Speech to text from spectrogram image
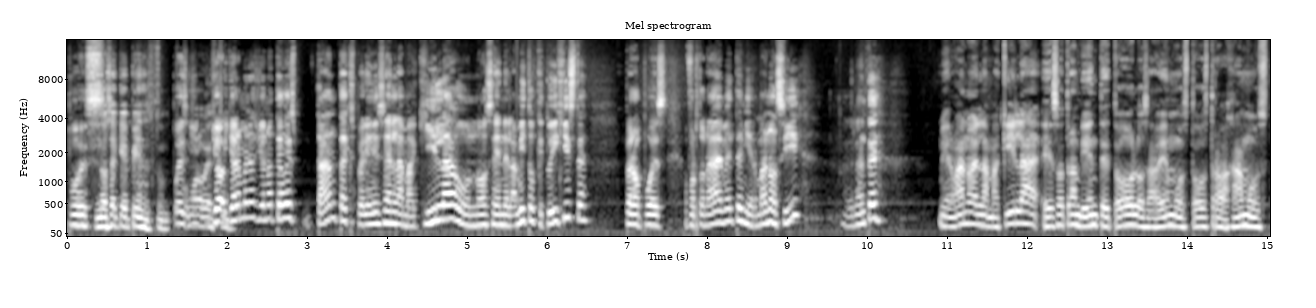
Pues. No sé qué piensas tú. Pues yo, yo al menos yo no tengo tanta experiencia en la maquila o no sé, en el ámbito que tú dijiste. Pero pues, afortunadamente mi hermano sí. Adelante. Mi hermano en la maquila es otro ambiente, todos lo sabemos, todos trabajamos,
